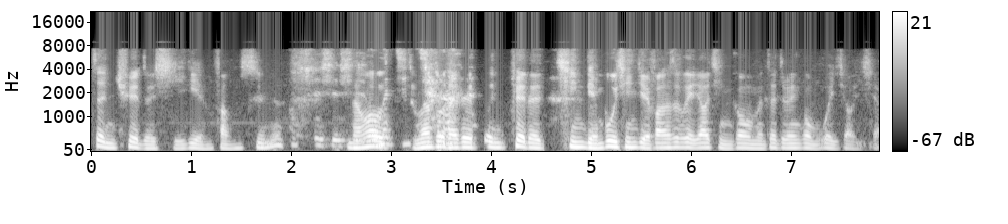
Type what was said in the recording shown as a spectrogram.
正确的洗脸方式呢？是是是。然后怎么样做才是正确的清脸部清洁方式？可以邀请跟我们在这边跟我们卫教一下。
